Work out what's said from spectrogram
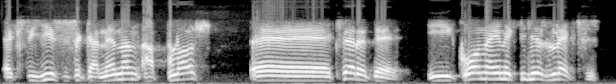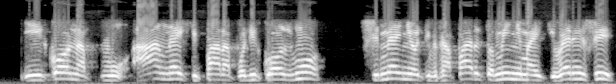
εξηγήσεις σε κανέναν, απλώς ε, ξέρετε η εικόνα είναι χίλιες λέξεις. Η εικόνα που αν έχει πάρα πολύ κόσμο σημαίνει ότι θα πάρει το μήνυμα η κυβέρνηση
